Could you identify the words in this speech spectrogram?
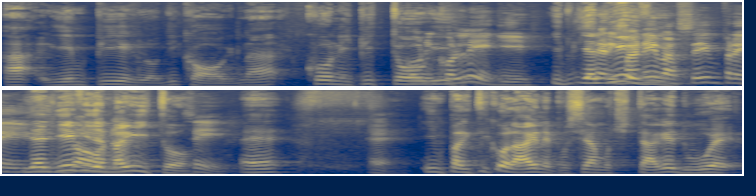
a riempirlo di corna con i pittori, con i colleghi. i- gli Cioè, allievi, rimaneva sempre in gli allievi zona. del marito. Sì. eh? In particolare ne possiamo citare due,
